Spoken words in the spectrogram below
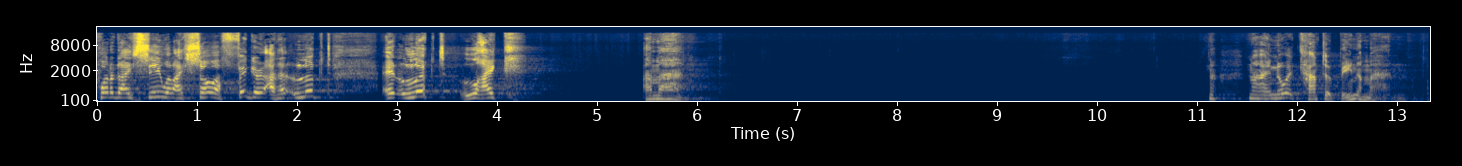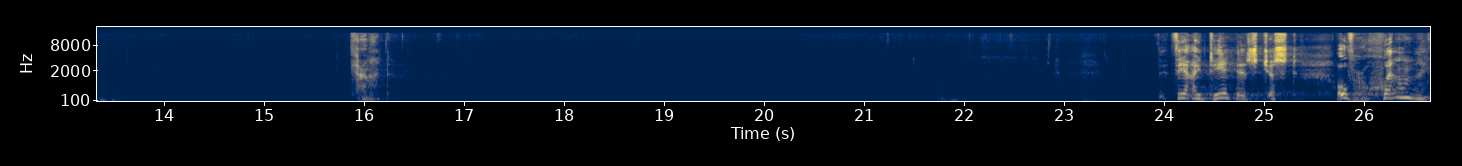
what did I see? Well, I saw a figure and it looked, it looked like a man. Now, now I know it can't have been a man. Can it? The idea is just overwhelming,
